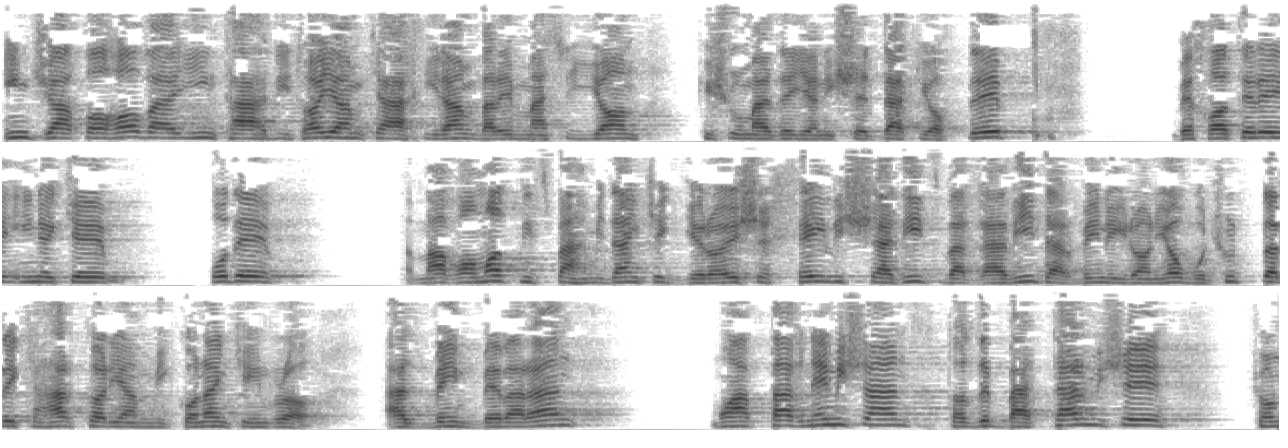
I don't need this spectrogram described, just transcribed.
این جفاها و این تهدیدهایی هم که اخیرا برای مسیحیان پیش اومده یعنی شدت یافته به خاطر اینه که خود مقامات نیز فهمیدن که گرایش خیلی شدید و قوی در بین ایرانیا وجود داره که هر کاری هم می‌کنن که این را از بین ببرند موفق نمیشن تازه بدتر میشه. چون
